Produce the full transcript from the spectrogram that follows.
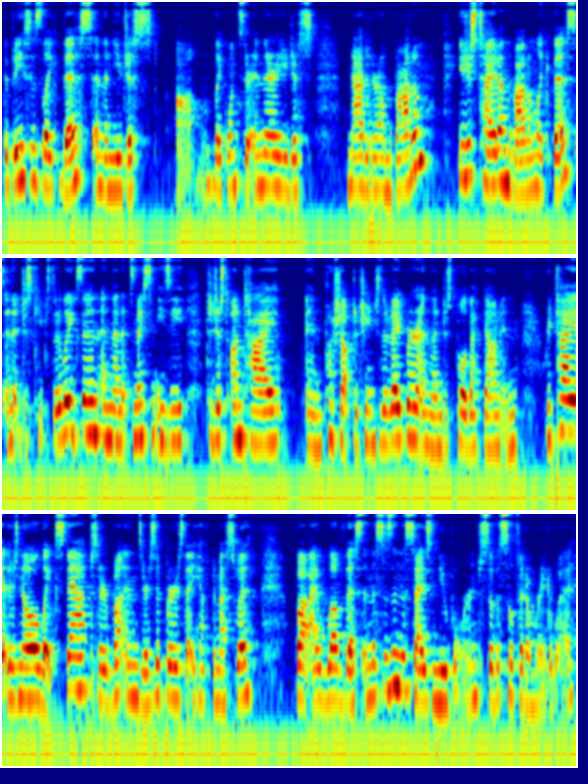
the base is like this and then you just, um, like once they're in there, you just knot it around the bottom you just tie it on the bottom like this and it just keeps their legs in and then it's nice and easy to just untie and push up to change their diaper and then just pull it back down and retie it. There's no like snaps or buttons or zippers that you have to mess with. But I love this and this is in the size newborn so this will fit them right away.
